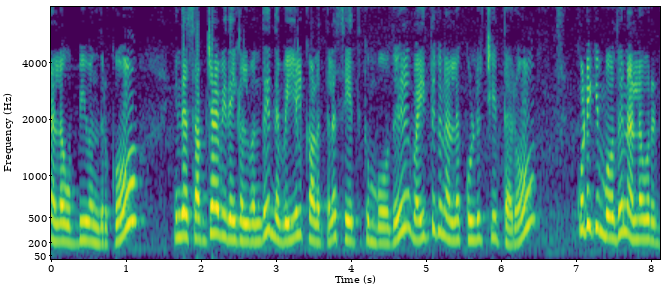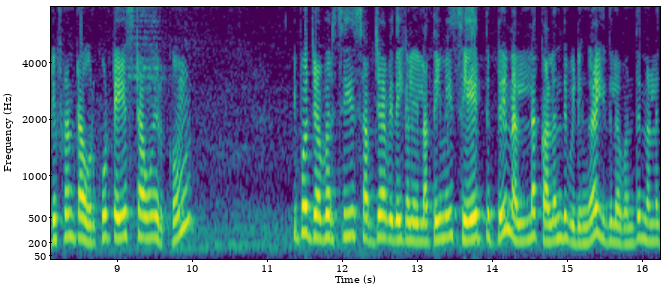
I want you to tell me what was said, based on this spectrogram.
நல்லா உப்பி வந்திருக்கும். இந்த சப்ஜா விதைகள் வந்து இந்த வெயில் காலத்தில் சேர்த்துக்கும் போது வயிற்றுக்கு நல்ல குளிர்ச்சி தரும். குடிக்கும்போது நல்ல ஒரு டிஃப்ரெண்ட்டாகவும் இருக்கும் டேஸ்ட்டாகவும் இருக்கும். இப்போ ஜவ்வரிசி சப்ஜா விதைகள் எல்லாத்தையுமே சேர்த்துட்டு நல்லா கலந்து விடுங்க. இதில் வந்து நல்லா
